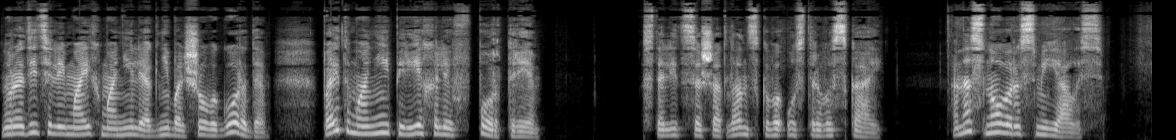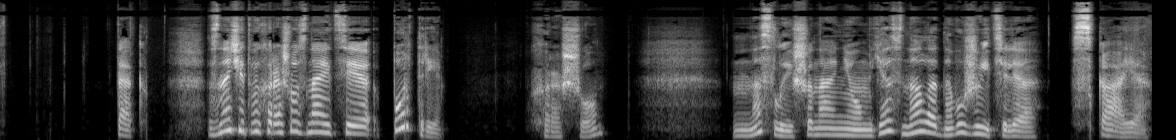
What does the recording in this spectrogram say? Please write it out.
Но родителей моих манили огни большого города, поэтому они переехали в Портри, столица шотландского острова Скай. Она снова рассмеялась. «Так, значит, вы хорошо знаете Портри?» «Хорошо». «Наслышана о нем. Я знала одного жителя, Ская».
